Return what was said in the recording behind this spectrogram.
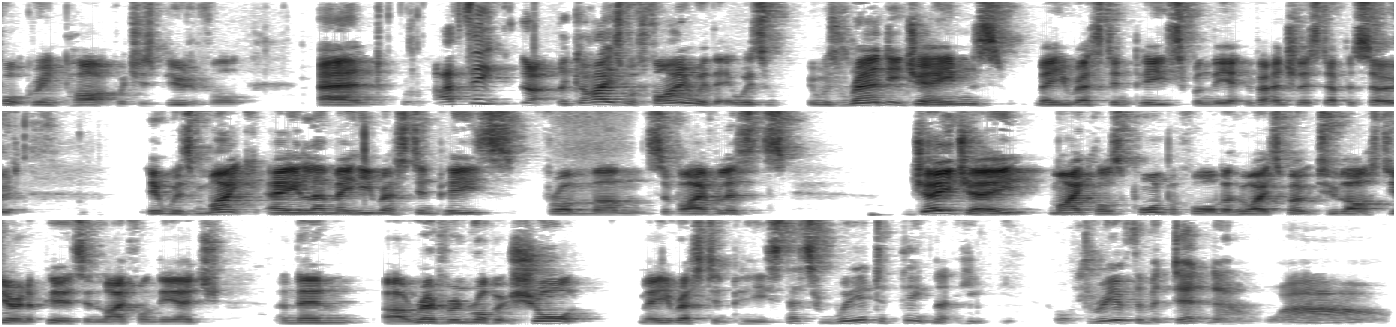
Fort Greene Park, which is beautiful. And I think the guys were fine with it. It was it was Randy James, may he rest in peace, from the Evangelist episode. It was Mike Ayler, may he rest in peace, from um, Survivalists. JJ Michaels, porn performer, who I spoke to last year and appears in Life on the Edge. And then uh, Reverend Robert Short, may he rest in peace. That's weird to think that he, oh, three of them are dead now. Wow.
